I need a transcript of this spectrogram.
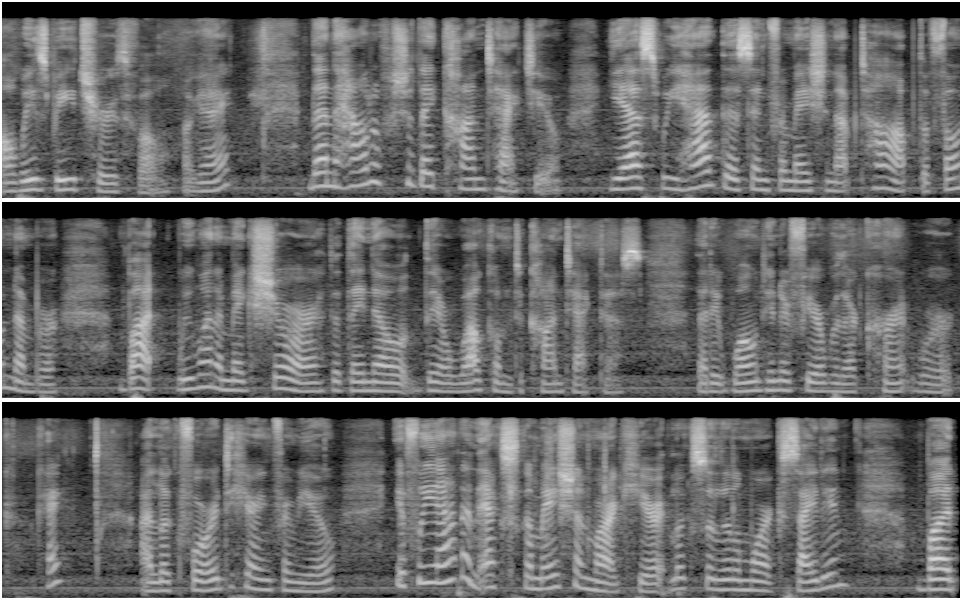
always be truthful, okay? Then how do, should they contact you? Yes, we had this information up top, the phone number, but we want to make sure that they know they're welcome to contact us, that it won't interfere with our current work. Okay? I look forward to hearing from you. If we add an exclamation mark here, it looks a little more exciting, but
